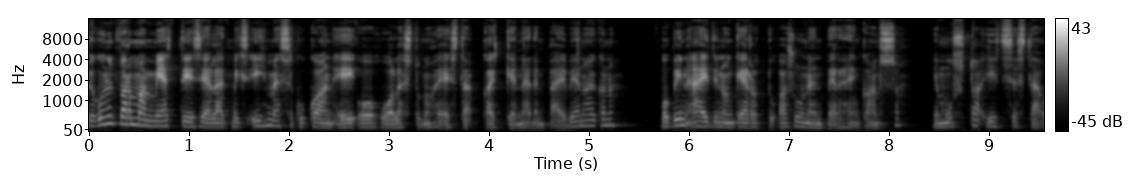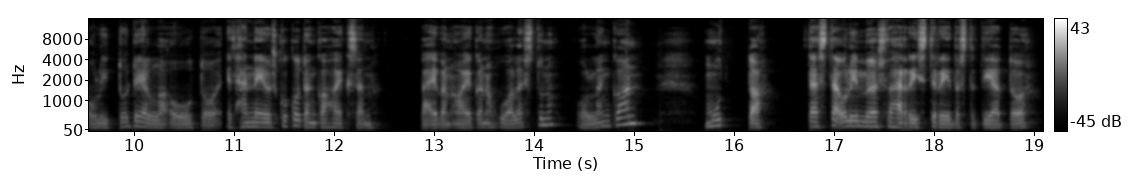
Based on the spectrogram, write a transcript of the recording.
Joku nyt varmaan miettii siellä, että miksi ihmeessä kukaan ei ole huolestunut heistä kaikkien näiden päivien aikana. Bobin äitin on kerrottu asuneen perheen kanssa, ja musta itsestä oli todella outoa, että hän ei olisi koko tämän kahdeksan päivän aikana huolestunut ollenkaan. Mutta tästä oli myös vähän ristiriitaista tietoa,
